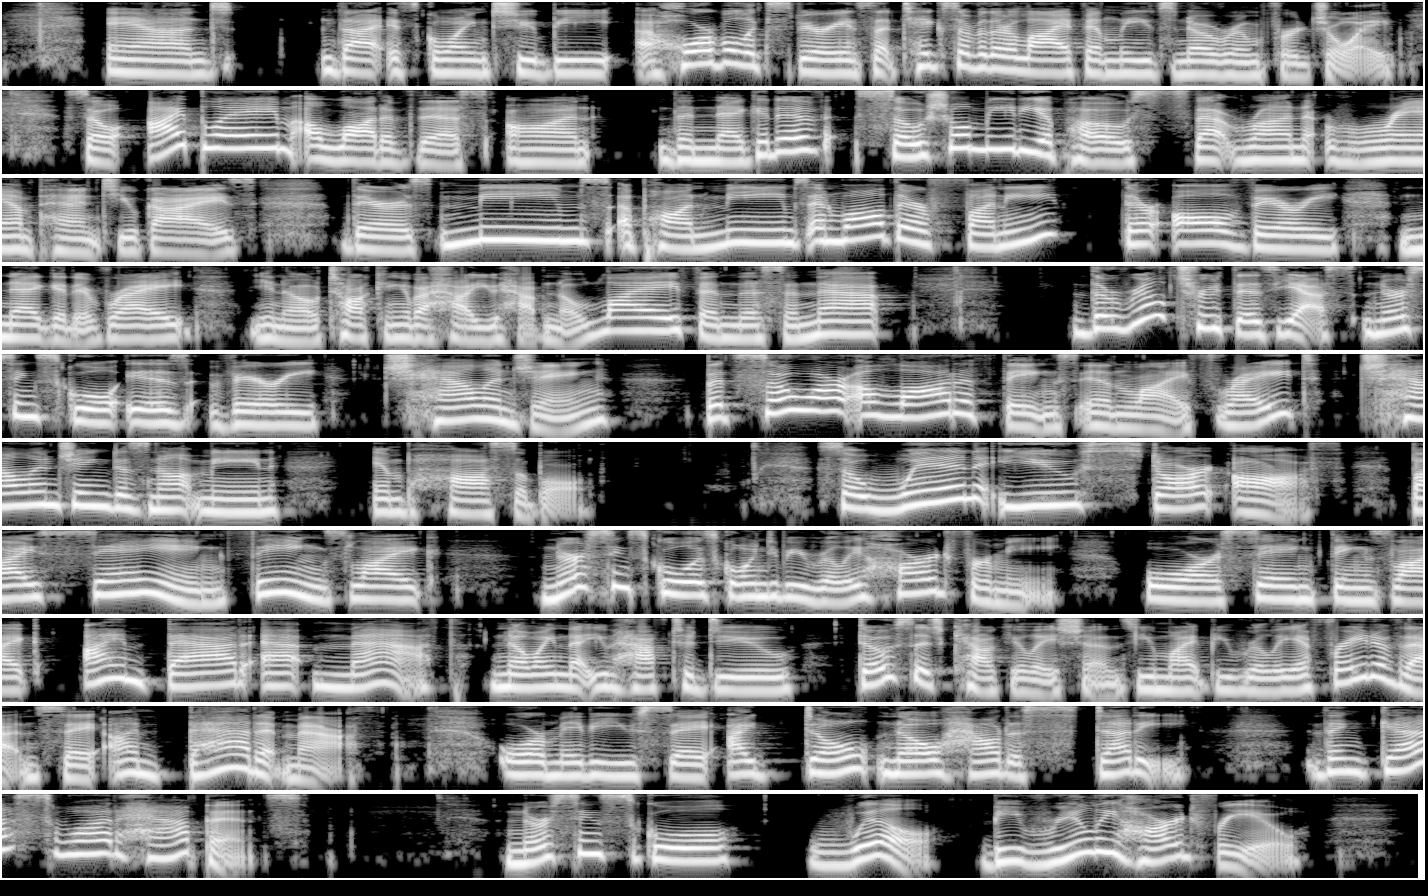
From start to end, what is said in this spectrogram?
and that it's going to be a horrible experience that takes over their life and leaves no room for joy. So I blame a lot of this on the negative social media posts that run rampant, you guys. There's memes upon memes, and while they're funny, they're all very negative, right? You know, talking about how you have no life and this and that. The real truth is yes, nursing school is very challenging, but so are a lot of things in life, right? Challenging does not mean impossible. So when you start off by saying things like, nursing school is going to be really hard for me, or saying things like, I am bad at math, knowing that you have to do dosage calculations. You might be really afraid of that and say, I'm bad at math. Or maybe you say, I don't know how to study. then guess what happens? Nursing school will be really hard for you.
